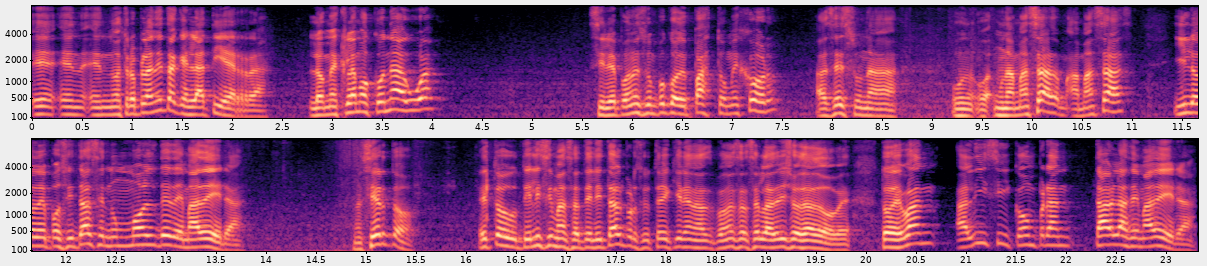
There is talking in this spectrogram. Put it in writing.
en, nuestro planeta, que es la tierra. Lo mezclamos con agua. Si le pones un poco de pasto mejor, haces una, una amasás y lo depositas en un molde de madera. ¿No es cierto? Esto es utilísima satelital por si ustedes quieren ponerse a hacer ladrillos de adobe. Entonces van a Lisi y compran tablas de madera.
